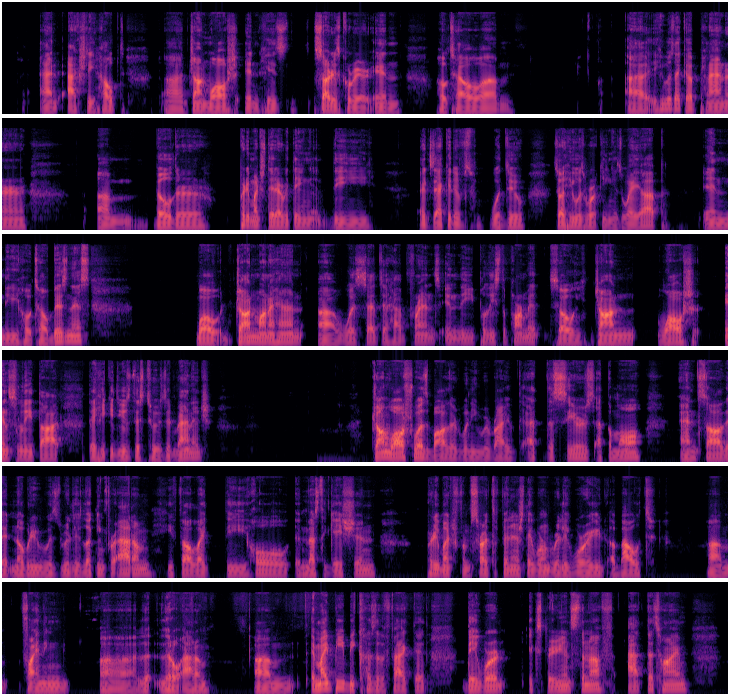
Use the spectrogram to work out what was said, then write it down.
and actually helped uh, John Walsh in his started his career in hotel. Um, uh, he was like a planner, um, builder. Pretty much did everything the executives would do. So he was working his way up in the hotel business. Well, John Monahan uh, was said to have friends in the police department. So John Walsh instantly thought that he could use this to his advantage. John Walsh was bothered when he arrived at the Sears at the mall and saw that nobody was really looking for Adam. He felt like the whole investigation, pretty much from start to finish, they weren't really worried about um, finding uh, li- little Adam. Um, it might be because of the fact that they weren't experienced enough at the time,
